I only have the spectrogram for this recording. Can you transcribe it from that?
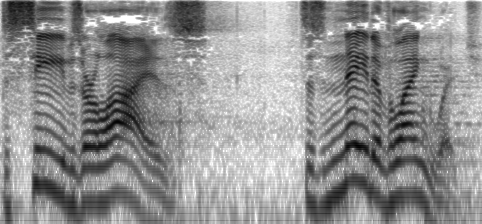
deceives or lies, it's his native language.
